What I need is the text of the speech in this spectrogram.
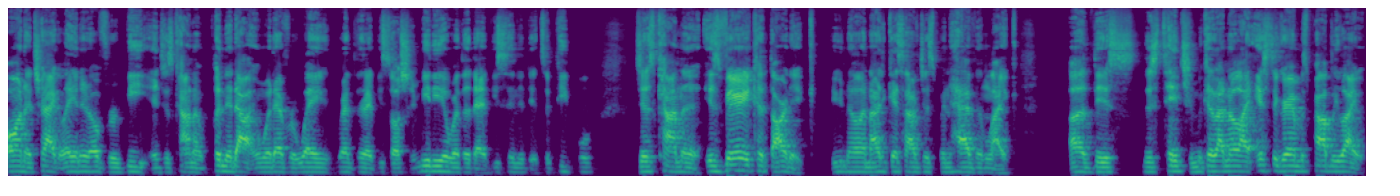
on a track, laying it over a beat, and just kind of putting it out in whatever way, whether that be social media, whether that be sending it to people. Just kind of is very cathartic, you know. And I guess I've just been having like uh, this this tension because I know like Instagram is probably like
